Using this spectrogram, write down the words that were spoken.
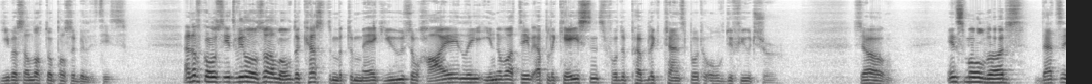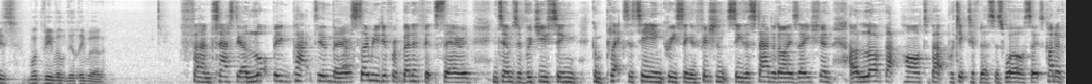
give us a lot of possibilities. And of course, it will also allow the customer to make use of highly innovative applications for the public transport of the future. So, in small words, that is what we will deliver. Fantastic. A lot being packed in there. So many different benefits there in, in terms of reducing complexity, increasing efficiency, the standardization. I love that part about predictiveness as well. So it's kind of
